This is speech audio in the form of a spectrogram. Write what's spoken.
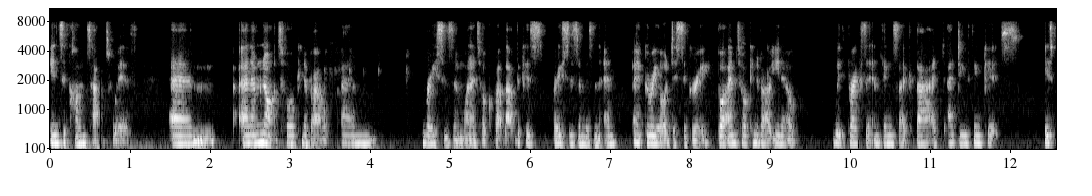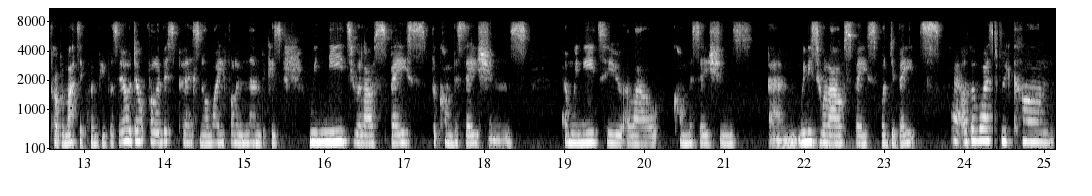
into contact with. Um, and I'm not talking about um, racism when I talk about that because racism isn't an agree or disagree. But I'm talking about, you know, with Brexit and things like that, I, I do think it's it's problematic when people say, "Oh, don't follow this person," or "Why are you following them?" Because we need to allow space for conversations, and we need to allow conversations. Um, we need to allow space for debates. Otherwise, we can't.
